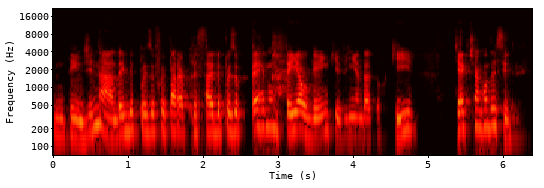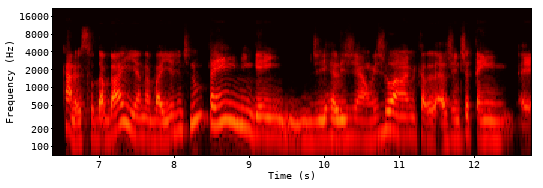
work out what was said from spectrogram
não entendi nada. Aí depois eu fui parar para pensar e depois eu perguntei a alguém que vinha da Turquia o que é que tinha acontecido. Cara, eu sou da Bahia. Na Bahia a gente não tem ninguém de religião islâmica. A gente tem é,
